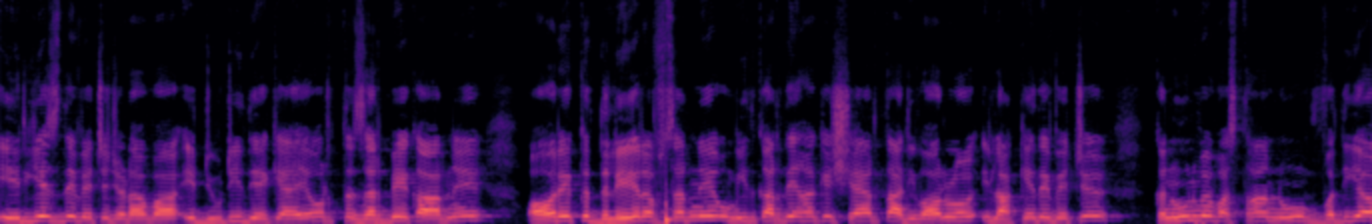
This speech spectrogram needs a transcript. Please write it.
ਏਰੀਆਜ਼ ਦੇ ਵਿੱਚ ਜਿਹੜਾ ਵਾ ਇਹ ਡਿਊਟੀ ਦੇ ਕੇ ਆਏ ਔਰ ਤਜਰਬੇਕਾਰ ਨੇ ਔਰ ਇੱਕ ਦਲੇਰ ਅਫਸਰ ਨੇ ਉਮੀਦ ਕਰਦੇ ਹਾਂ ਕਿ ਸ਼ਹਿਰ ਧਾਰੀਵਾਲ ਇਲਾਕੇ ਦੇ ਵਿੱਚ ਕਾਨੂੰਨ ਵਿਵਸਥਾ ਨੂੰ ਵਧੀਆ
